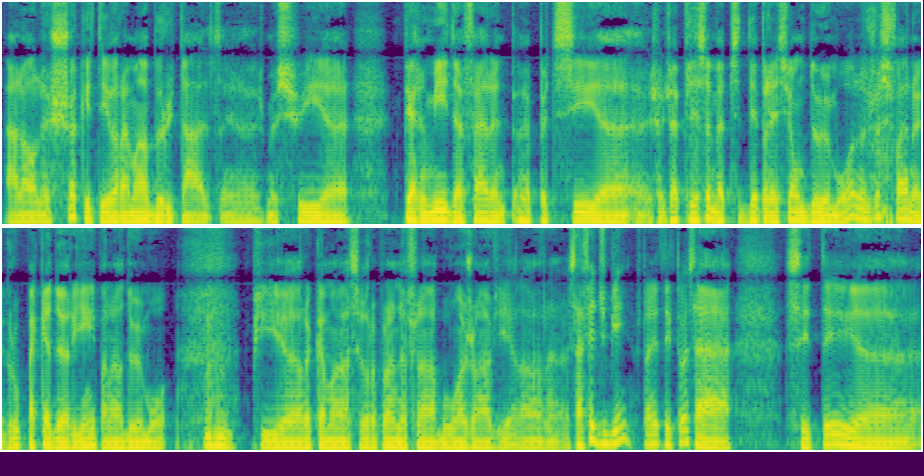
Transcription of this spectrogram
Alors, le choc était vraiment brutal. tu sais. Je me suis euh, permis de faire une- un petit... euh, J'appelais ça ma petite dépression de deux mois. là. juste faire un gros paquet de rien pendant deux mois. Mhm. Puis euh, recommencer, reprendre le flambeau en janvier. Alors, euh, ça fait du bien. Je honnête avec toi. Ça... C'était. euh,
